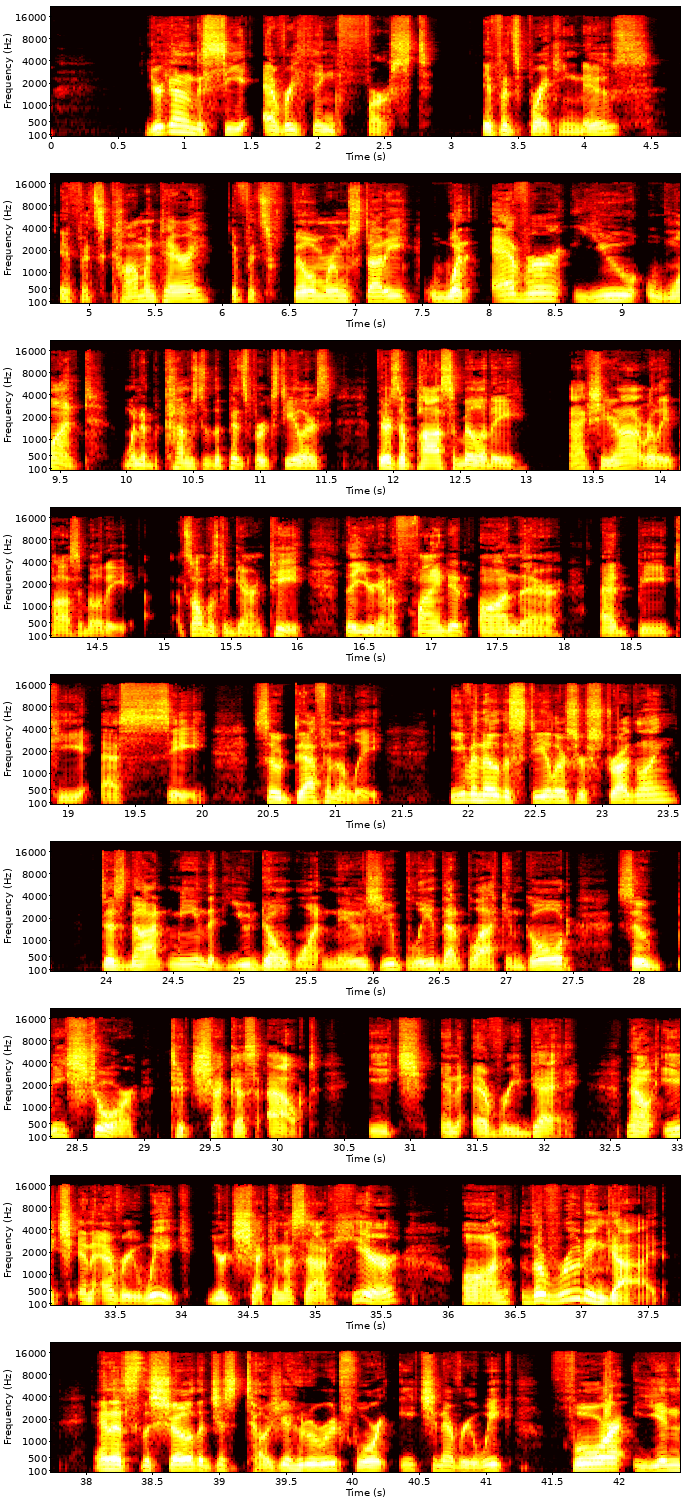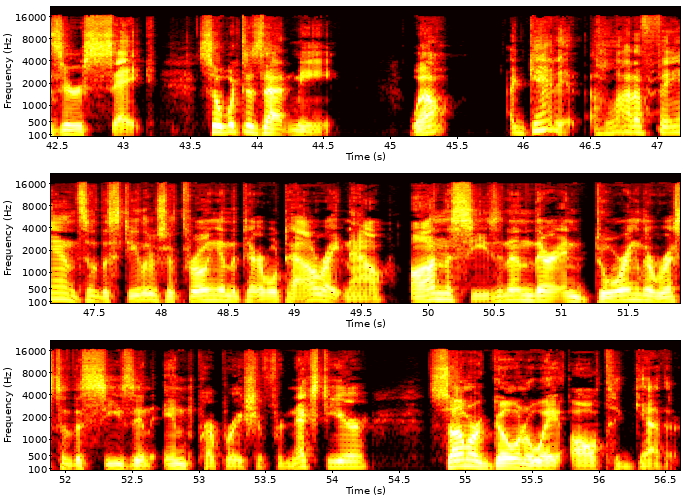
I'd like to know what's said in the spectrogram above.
You're going to see everything first. If it's breaking news, if it's commentary, if it's film room study, whatever you want when it comes to the Pittsburgh Steelers, there's a possibility. Actually, you're not really a possibility. It's almost a guarantee that you're going to find it on there at BTSC. So definitely, even though the Steelers are struggling, does not mean that you don't want news. You bleed that black and gold. So be sure to check us out each and every day. Now, each and every week, you're checking us out here on The Rooting Guide. And it's the show that just tells you who to root for each and every week for Yinzer's sake. So, what does that mean? Well, I get it. A lot of fans of the Steelers are throwing in the terrible towel right now on the season, and they're enduring the rest of the season in preparation for next year. Some are going away altogether.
